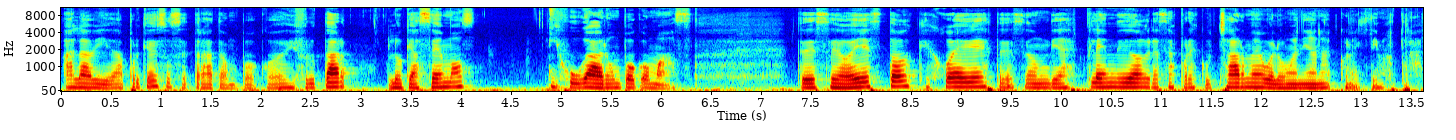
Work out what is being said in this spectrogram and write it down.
a la vida, porque de eso se trata un poco, de disfrutar lo que hacemos y jugar un poco más. Te deseo esto, que juegues, te deseo un día espléndido, gracias por escucharme, vuelvo mañana con el clima astral.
